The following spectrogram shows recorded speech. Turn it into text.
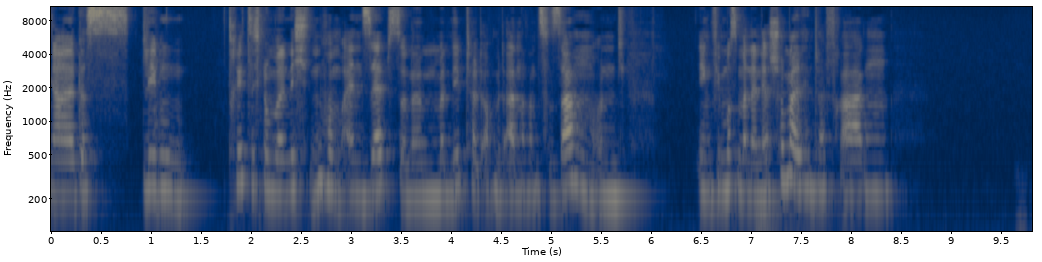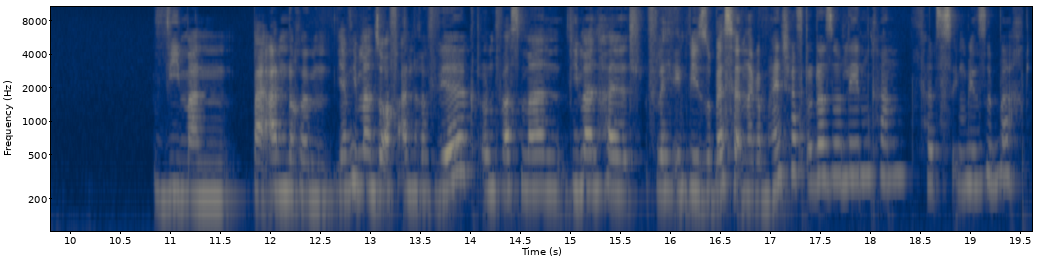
ja, das Leben dreht sich nun mal nicht nur um einen selbst, sondern man lebt halt auch mit anderen zusammen und irgendwie muss man dann ja schon mal hinterfragen, wie man bei anderen, ja, wie man so auf andere wirkt und was man, wie man halt vielleicht irgendwie so besser in einer Gemeinschaft oder so leben kann, falls es irgendwie Sinn macht.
